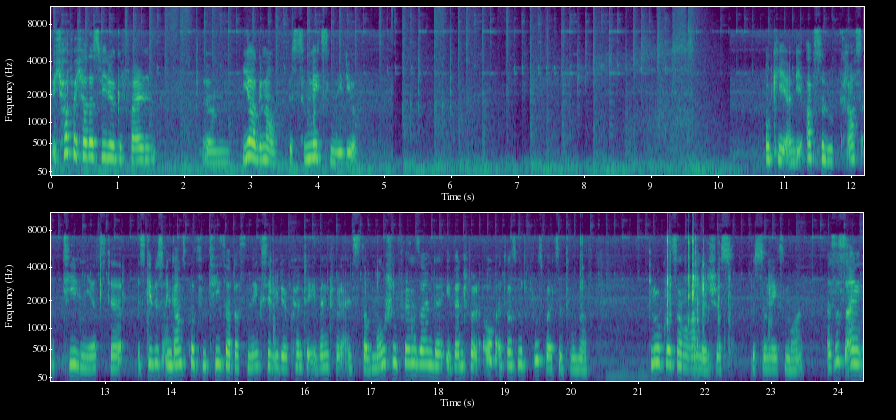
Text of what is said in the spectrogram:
Ich hoffe, euch hat das Video gefallen. Ähm, ja, genau. Bis zum nächsten Video. Okay, an die absolut krass aktiven jetzt. Der, es gibt jetzt einen ganz kurzen Teaser. Das nächste Video könnte eventuell ein Stop-Motion-Film sein, der eventuell auch etwas mit Fußball zu tun hat. Nur kurz am Rande. Tschüss. Bis zum nächsten Mal. Es ist ein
